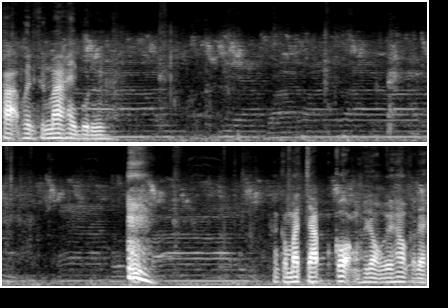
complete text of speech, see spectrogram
พระเพิ่นขึ้นมาให้บุญ ก็มาจับกล่องพี่น้องเอ้ยเฮาก็ได้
